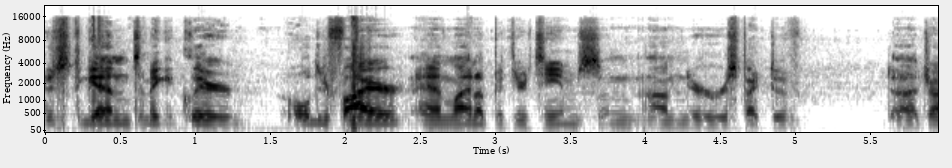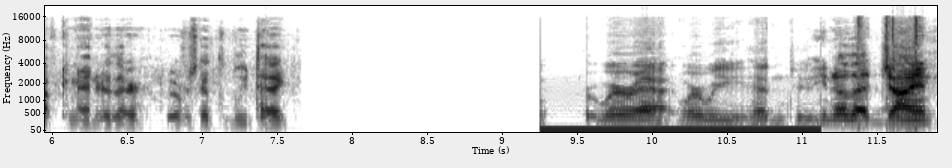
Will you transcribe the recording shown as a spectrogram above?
just again to make it clear, hold your fire and line up with your teams on, on your respective uh, drop commander there. Whoever's got the blue tag. Where at? Where are we heading to? You know that giant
